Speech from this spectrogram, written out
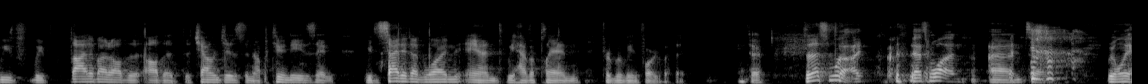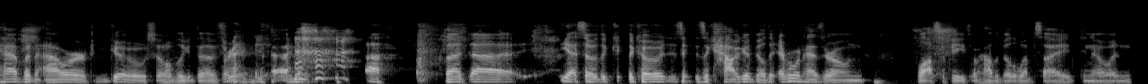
We've we've thought about all the all the, the challenges and opportunities, and we decided on one, and we have a plan for moving forward with it. Okay. So that's one. So I, that's one. Um, so we only have an hour to go, so hopefully get the three. Right. uh, but uh, yeah, so the the code is, is like how you're gonna build it. Everyone has their own philosophies on how to build a website, you know, and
